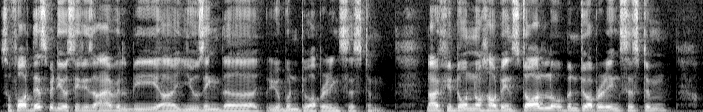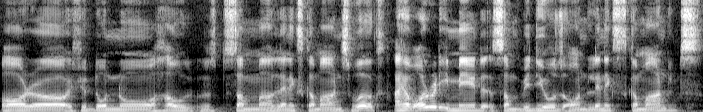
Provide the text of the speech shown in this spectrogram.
so for this video series, I will be uh, using the Ubuntu operating system. Now, if you don't know how to install Ubuntu operating system, or uh, if you don't know how some uh, Linux commands works, I have already made some videos on Linux commands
